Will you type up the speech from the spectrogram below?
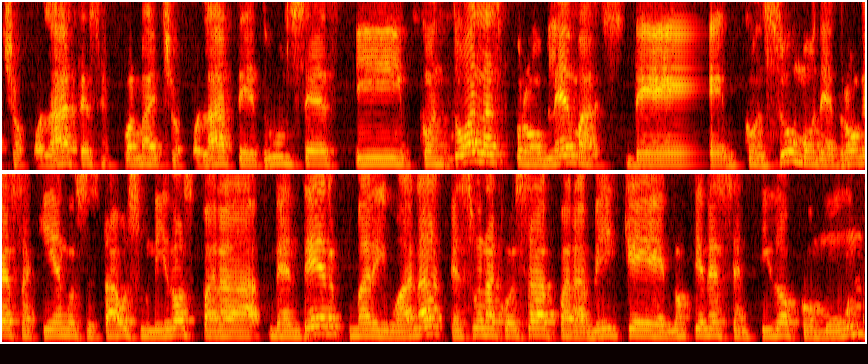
chocolates en forma de chocolate, dulces y con todas las problemas de consumo de drogas aquí en los Estados Unidos para vender marihuana es una cosa para mí que no tiene sentido común.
